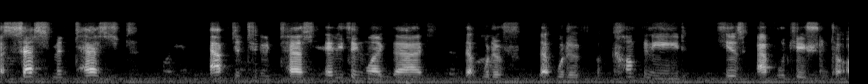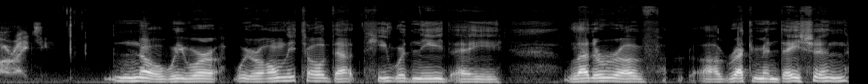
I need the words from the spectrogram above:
assessment test, aptitude test, anything like that that would have that would have accompanied his application to RIT? No, we were we were only told that he would need a letter of uh, recommendation,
